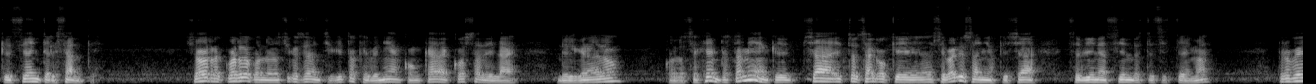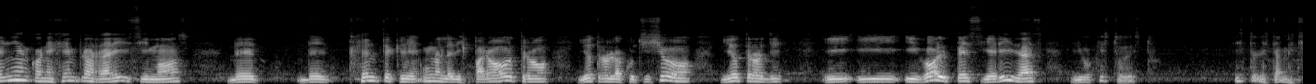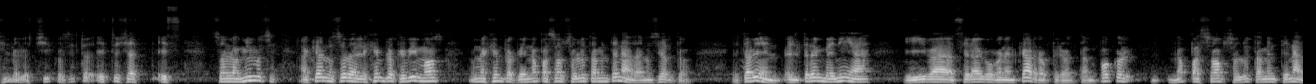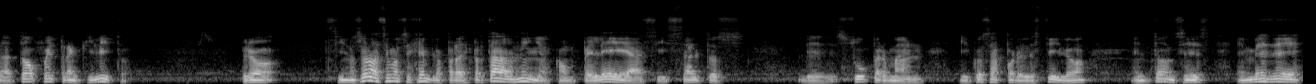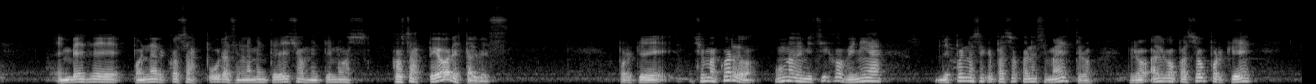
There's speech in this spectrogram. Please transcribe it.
que sea interesante. Yo recuerdo cuando los chicos eran chiquitos que venían con cada cosa de la, del grado, con los ejemplos también, que ya esto es algo que hace varios años que ya se viene haciendo este sistema, pero venían con ejemplos rarísimos de, gente que uno le disparó a otro y otro lo acuchilló y otro y, golpes y heridas. Y digo, ¿qué es todo esto? Esto le están metiendo a los chicos, esto, esto ya es, son los mismos. Acá nosotros el ejemplo que vimos, un ejemplo que no pasó absolutamente nada, ¿no es cierto? Está bien, el tren venía y iba a hacer algo con el carro, pero tampoco no pasó absolutamente nada, todo fue tranquilito. Pero si nosotros hacemos ejemplos para despertar a los niños con peleas y saltos de Superman y cosas por el estilo, entonces en vez de en vez de poner cosas puras en la mente de ellos, metemos cosas peores tal vez. Porque yo me acuerdo, uno de mis hijos venía, después no sé qué pasó con ese maestro, pero algo pasó porque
